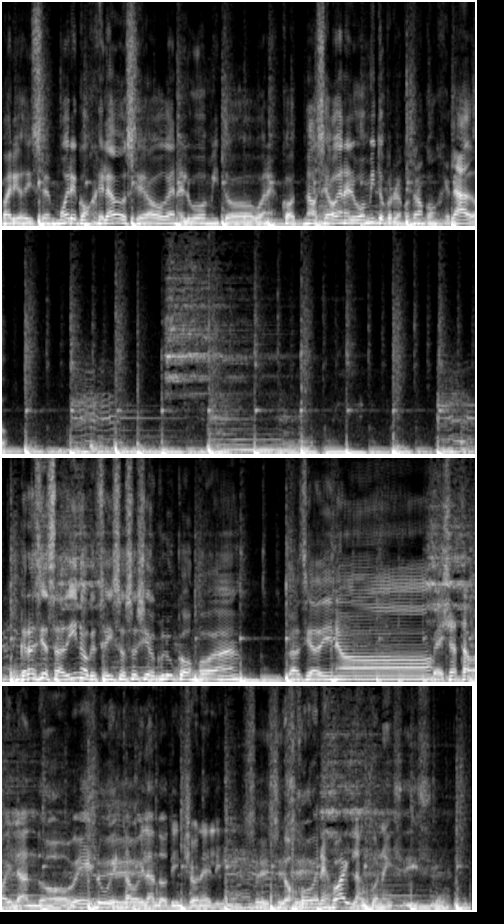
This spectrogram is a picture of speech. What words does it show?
Varios dicen, muere congelado o se ahoga en el vómito Bon Scott. No, se ahoga en el vómito, pero lo encontraron congelado. Gracias a Dino que se hizo socio del Club Congo, ¿eh? Gracias, Dino. Ya está bailando Belu Sí. y está bailando Tinchonelli. Sí, sí, Los jóvenes bailan con ACDC.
